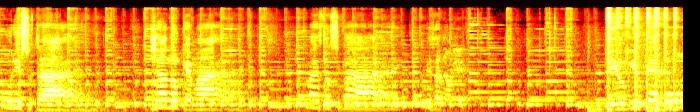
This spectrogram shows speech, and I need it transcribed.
Por isso traz, já não quer mais, mas não se vai. Pesadão, ele. Eu me pergunto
